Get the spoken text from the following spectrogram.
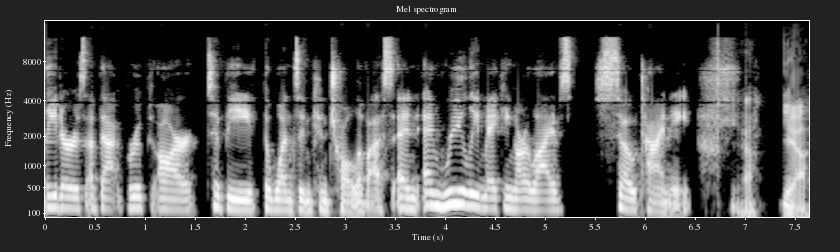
leaders of that group are to be the ones in control of us and and really making our lives so tiny. Yeah. Yeah,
